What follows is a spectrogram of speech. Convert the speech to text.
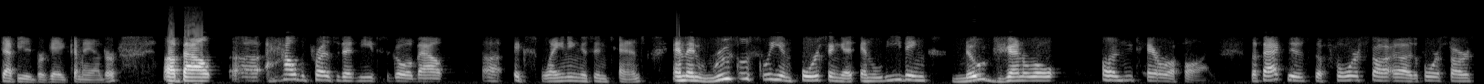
deputy brigade commander about how the president needs to go about uh, explaining his intent and then ruthlessly enforcing it and leaving no general unterrified. The fact is, the four star uh, the four stars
